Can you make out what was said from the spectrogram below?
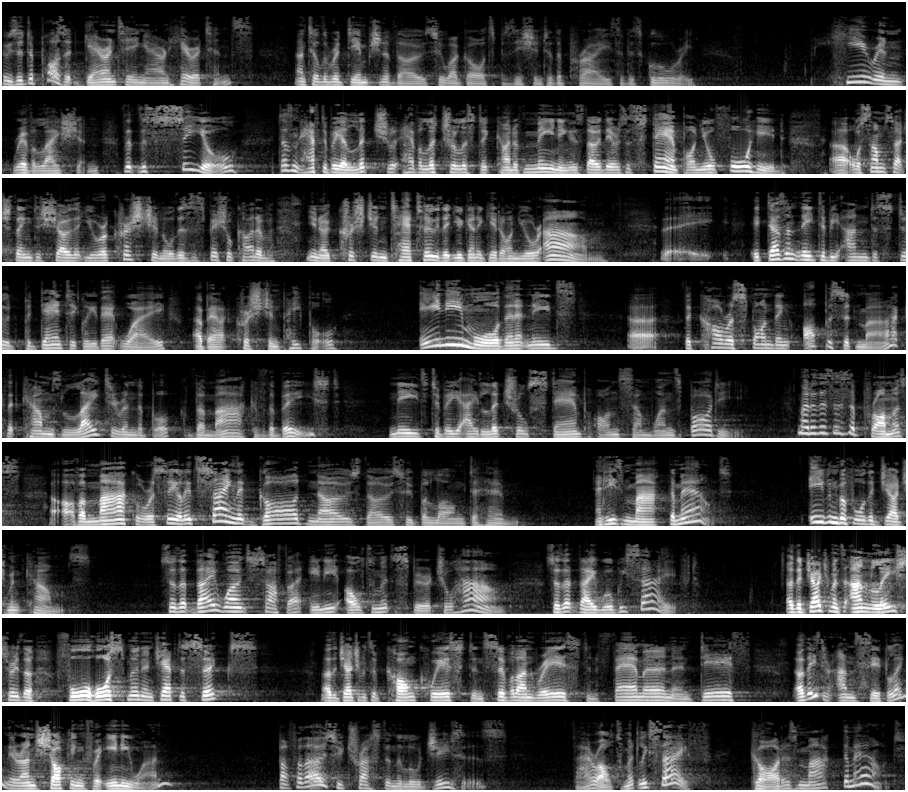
who's a deposit guaranteeing our inheritance until the redemption of those who are God's possession to the praise of his glory. Here in Revelation, that the seal doesn't have to be a literal, have a literalistic kind of meaning as though there is a stamp on your forehead uh, or some such thing to show that you're a Christian or there's a special kind of, you know, Christian tattoo that you're going to get on your arm. It doesn't need to be understood pedantically that way about Christian people any more than it needs uh, the corresponding opposite mark that comes later in the book, the mark of the beast, needs to be a literal stamp on someone's body. No, this is a promise of a mark or a seal. It's saying that God knows those who belong to Him. And He's marked them out, even before the judgment comes so that they won't suffer any ultimate spiritual harm, so that they will be saved. Are the judgments unleashed through the four horsemen in chapter 6? Are the judgments of conquest and civil unrest and famine and death? Oh, these are unsettling. They're unshocking for anyone. But for those who trust in the Lord Jesus, they are ultimately safe. God has marked them out.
